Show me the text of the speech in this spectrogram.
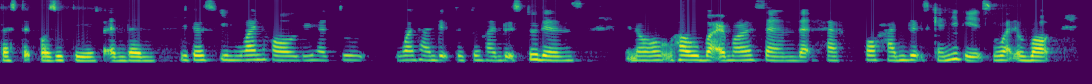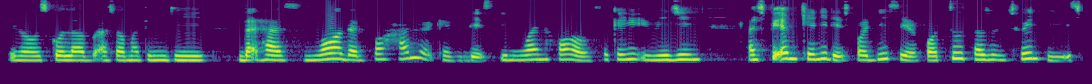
tested positive and then because in one hall we had two 100 to 200 students, you know, how about MRSM that have 400 candidates? What about, you know, Sekolah Berasrama Tinggi that has more than 400 candidates in one hall. So can you imagine SPM candidates for this year for 2020 is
